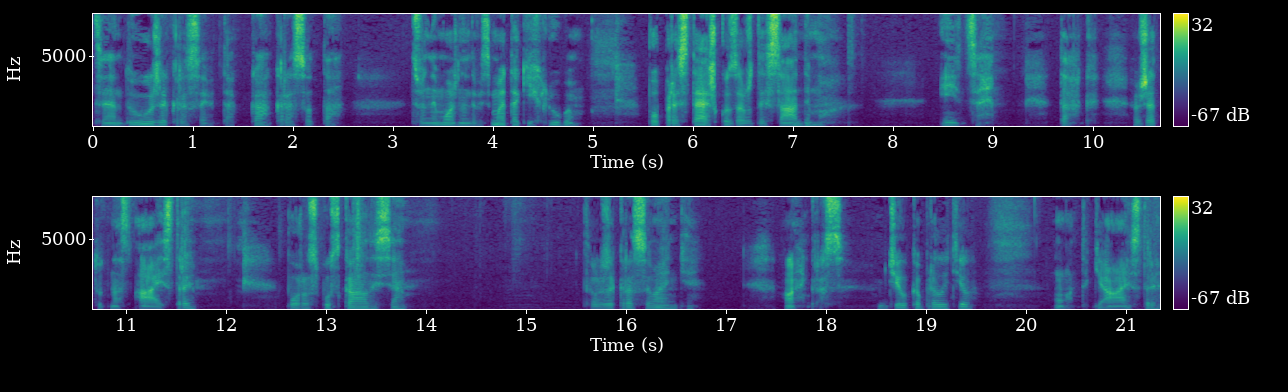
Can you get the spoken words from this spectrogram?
Це дуже красиво. Така красота. Що не можна дивитися. Ми так їх любимо. Попри стежку завжди садимо. І це. Так, вже тут у нас айстри порозпускалися. Дуже красивенькі. Ой, якраз бджілка прилетіла. О, такі айстри.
